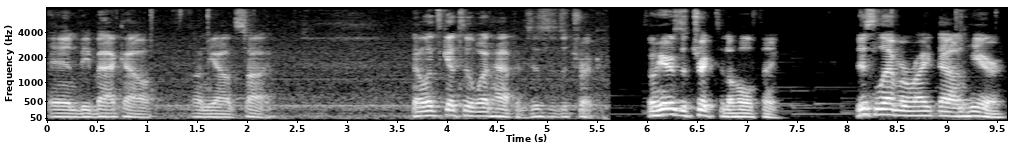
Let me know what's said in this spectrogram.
and be back out on the outside. Now let's get to what happens. This is the trick. So here's the trick to the whole thing. This lever right down here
